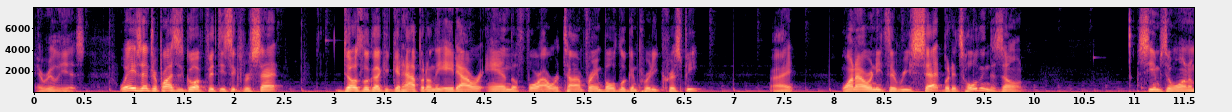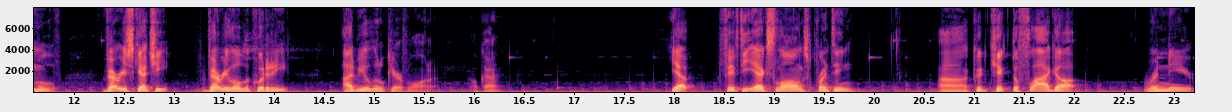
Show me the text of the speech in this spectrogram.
It really is. Waves Enterprises go up 56%. Does look like it could happen on the eight hour and the four hour time frame, both looking pretty crispy. Right? One hour needs to reset, but it's holding the zone. Seems to want to move. Very sketchy, very low liquidity. I'd be a little careful on it. Okay. Yep. 50x longs printing uh, could kick the flag up. Rainier.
